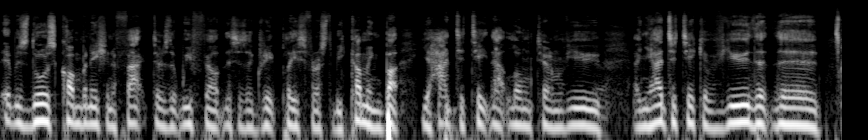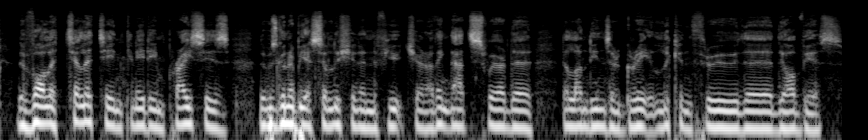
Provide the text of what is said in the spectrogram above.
it, was those combination of factors that we felt this is a great place for us to be coming. But you had to take that long term view, yeah. and you had to take a view that the the volatility in Canadian prices there was going to be a solution in the future. And I think that's where the the Lundins are great at looking through the the obvious.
